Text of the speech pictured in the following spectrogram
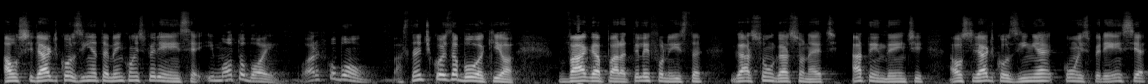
Auxiliar de cozinha também com experiência. E motoboy. Agora ficou bom. Bastante coisa boa aqui, ó. Vaga para telefonista, garçom ou garçonete, atendente, auxiliar de cozinha com experiência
